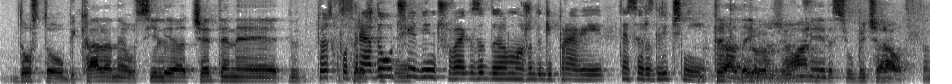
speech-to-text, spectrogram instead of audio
доста обикаляне, усилия, четене. Тоест, какво трябва да учи един човек, за да може да ги прави? Те са различни. Трябва да има желание и да си обича работата.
